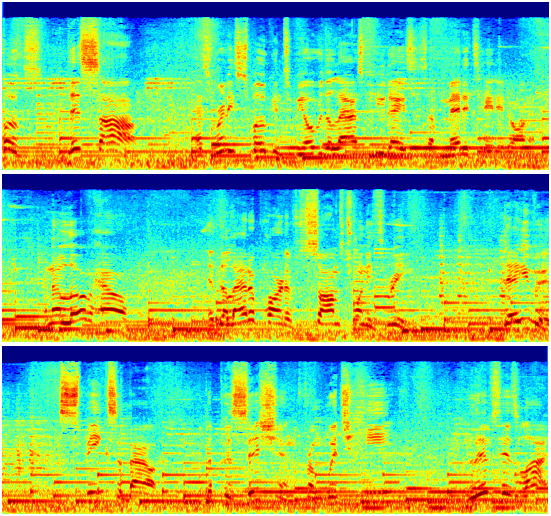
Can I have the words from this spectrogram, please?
Folks, this psalm has really spoken to me over the last few days as I've meditated on it. And I love how in the latter part of Psalms 23, David speaks about the position from which he lives his life.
